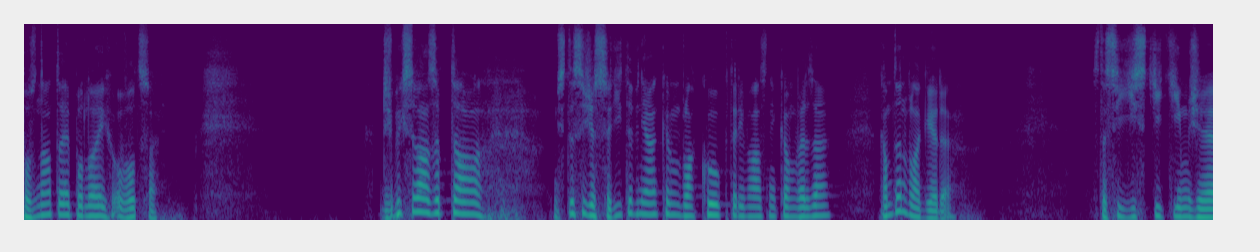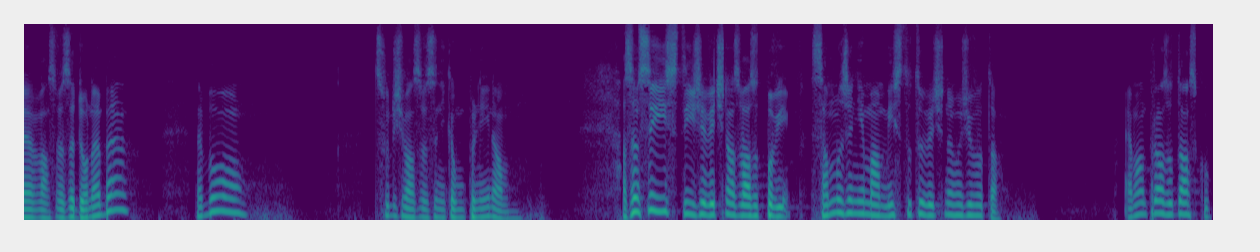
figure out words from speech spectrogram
Poznáte je podle jejich ovoce. Když bych se vás zeptal, myslíte si, že sedíte v nějakém vlaku, který vás někam veze? Kam ten vlak jede? Jste si jistí tím, že vás veze do nebe? Nebo co, když vás veze někam úplně jinam? A jsem si jistý, že většina z vás odpoví, samozřejmě mám jistotu věčného života. A já mám pro vás otázku,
